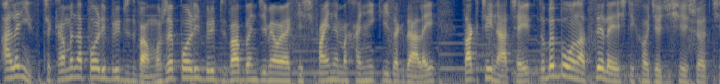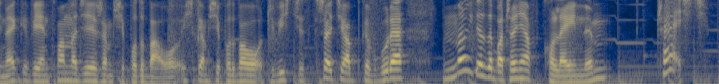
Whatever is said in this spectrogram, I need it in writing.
Ale nic, czekamy na Polybridge 2. Może Polybridge 2 będzie miało jakieś fajne mechaniki i tak dalej. Tak czy inaczej, to by było na tyle, jeśli chodzi o dzisiejszy odcinek, więc mam nadzieję, że Wam się podobało. Jeśli Wam się podobało, oczywiście strzelcie łapkę w górę. No i do zobaczenia w kolejnym. Cześć!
